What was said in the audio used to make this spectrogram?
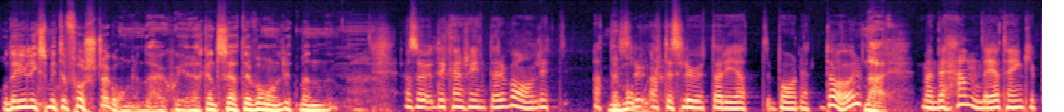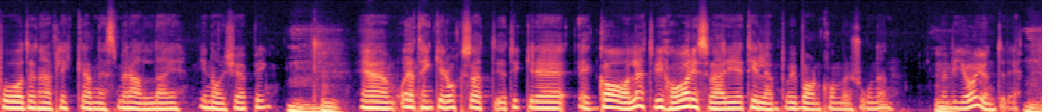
Och det är ju liksom inte första gången det här sker. Jag ska inte säga att det är vanligt men Alltså, det kanske inte är vanligt att det, slu- att det slutar i att barnet dör. nej. Men det händer. Jag tänker på den här flickan Esmeralda i, i Norrköping. Mm. Mm. Och jag tänker också att jag tycker det är galet. Vi har i Sverige tillämpar vi barnkonventionen. Men Mm. vi gör ju inte det. Mm.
